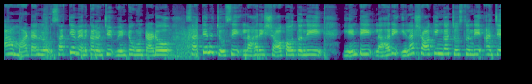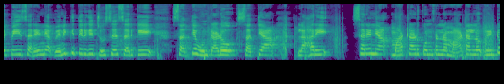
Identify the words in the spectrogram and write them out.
ఆ మాటలను సత్య వెనక నుంచి వింటూ ఉంటాడు. సత్యను చూసి లహరి షాక్ అవుతుంది. ఏంటి లహరి ఇలా షాకింగ్గా చూస్తుంది? అని చెప్పి శరణ్య వెనక్కి తిరిగి చూసేసరికి సత్య ఉంటాడు. సత్య లహరి శరణ్య మాట్లాడుకుంటున్న మాటలను వింటూ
